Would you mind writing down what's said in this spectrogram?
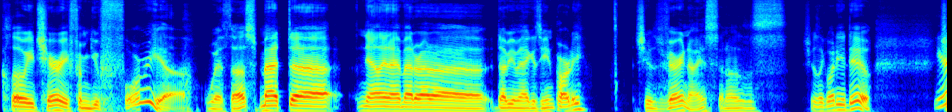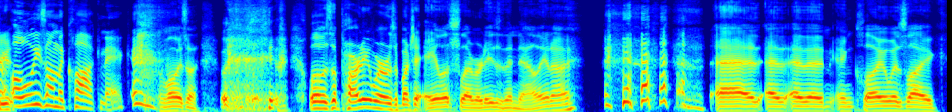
Chloe Cherry from Euphoria with us. Met uh, Nellie and I met her at a W Magazine party. She was very nice, and I was. She was like, "What do you do?" You're She- always on the clock, Nick. I'm always on. well, it was a party where it was a bunch of A-list celebrities, and then Nellie and I, and and, and then and Chloe was like,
